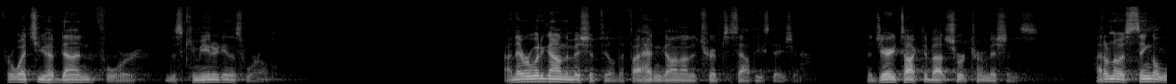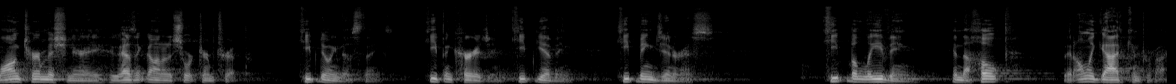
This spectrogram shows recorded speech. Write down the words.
for what you have done for this community and this world. I never would have gone on the mission field if I hadn't gone on a trip to Southeast Asia. Now, Jerry talked about short term missions. I don't know a single long term missionary who hasn't gone on a short term trip. Keep doing those things. Keep encouraging. Keep giving. Keep being generous. Keep believing in the hope that only God can provide.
